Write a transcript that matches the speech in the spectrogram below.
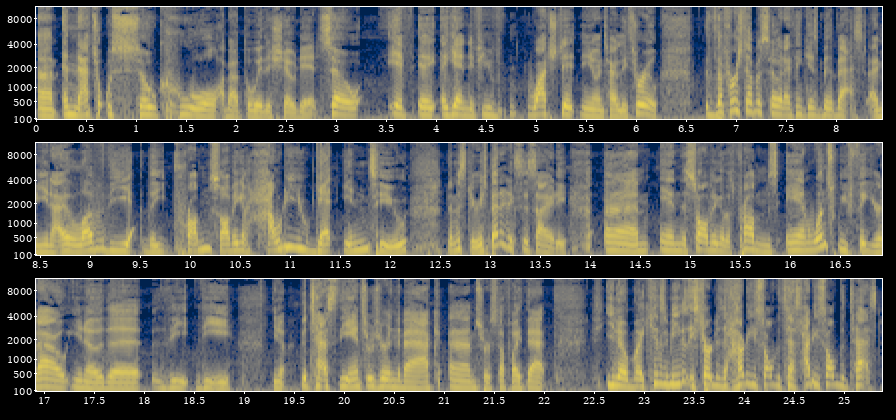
Um, and that's what was so cool about the way the show did. So if again, if you've watched it, you know entirely through, the first episode I think is the best. I mean, I love the the problem solving of how do you get into the mysterious Benedict Society, um, and the solving of those problems. And once we figured out, you know, the the the you know the test, the answers are in the back, um, sort of stuff like that. You know, my kids immediately started to how do you solve the test? How do you solve the test?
